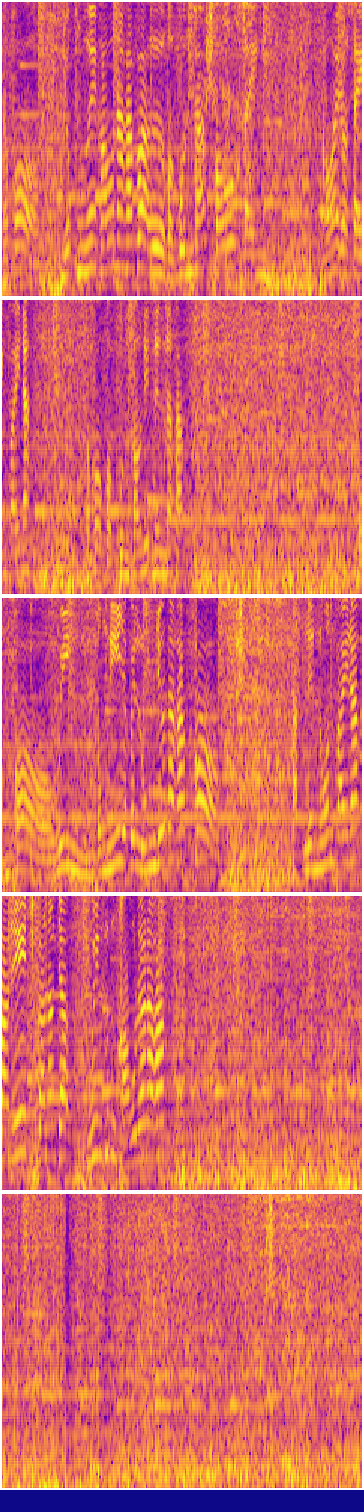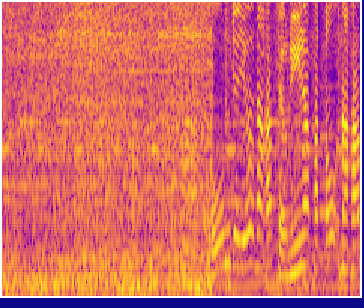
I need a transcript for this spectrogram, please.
แล้วก็ยกมือให้เขานะครับ ว่าเออขอบคุณครับเขาแซง เขาให้เราแซงไปนะแล้วก็ขอบคุณเขานิดนึงนะครับ ผมก็วิ่งตรงนี้จะเป็นหลุมเยอะนะครับ ก็ตัดเลนนู้นไปนะคราวนี้กำลังจะวิ่งขึ้นเขาแล้วนะครับโค้งจะเยอะนะครับ แถวนี้นะพะโตนะครับ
